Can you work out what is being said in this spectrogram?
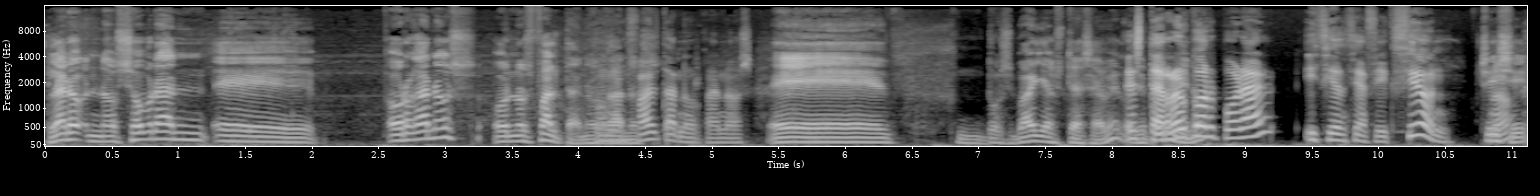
Claro, ¿nos sobran eh, órganos o nos faltan No órganos? nos faltan órganos. Eh, pues vaya usted a saber. Es terror ¿no? corporal y ciencia ficción. Sí, ¿no? sí.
